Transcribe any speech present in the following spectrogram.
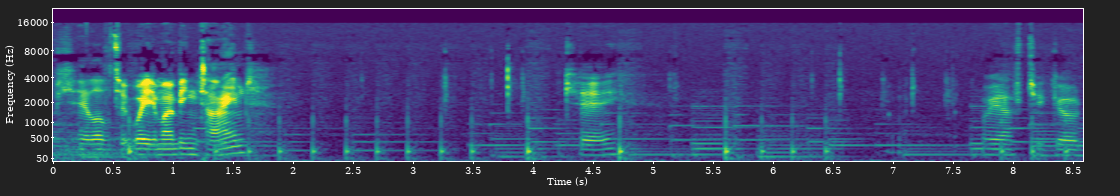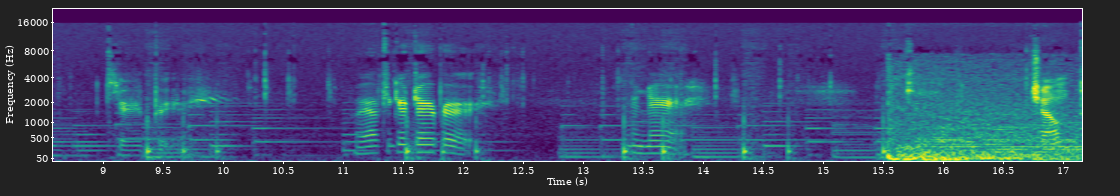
Okay, level 2. Wait, am I being timed? Okay. We have to go derber. We have to go derber. In there. Jump.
